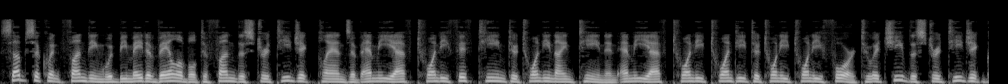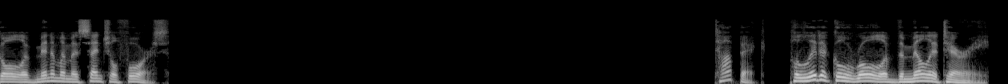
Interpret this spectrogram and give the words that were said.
Subsequent funding would be made available to fund the strategic plans of MEF 2015–2019 and MEF 2020–2024 to achieve the strategic goal of minimum essential force. Political role of the military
